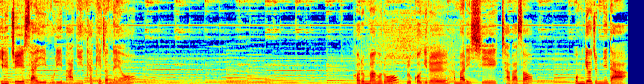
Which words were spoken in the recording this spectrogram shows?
일주일 사이 물이 많이 탁해졌네요. 거름망으로 물고기를 한 마리씩 잡아서 옮겨줍니다.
